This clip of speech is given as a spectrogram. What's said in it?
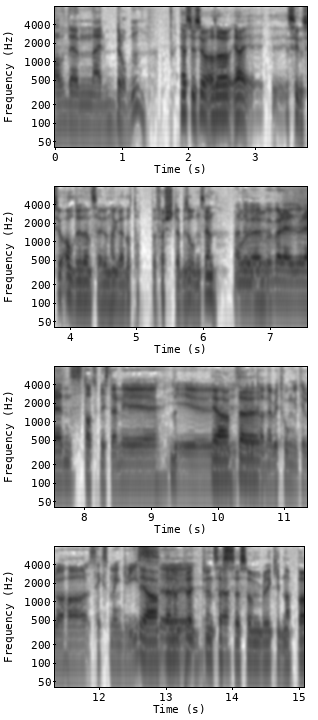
av den der brodden? Jeg syns jo, altså, jeg syns jo aldri den serien har greid å toppe første episoden sin. Nei, det var, var, det, var det statsministeren i, i ja, Storbritannia blir tvunget til å ha sex med en gris? Ja, det er en pr prinsesse ja. som blir kidnappa,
